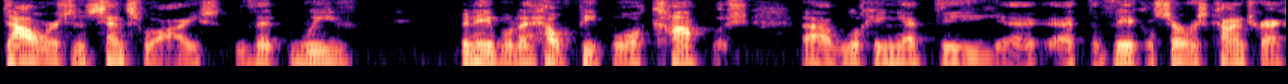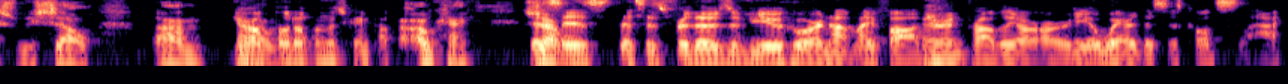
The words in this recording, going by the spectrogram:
dollars and cents wise that we've been able to help people accomplish uh, looking at the uh, at the vehicle service contracts we sell um, here i'll pull it up on the screen Pop. okay. This so, is this is for those of you who are not my father and probably are already aware this is called slack.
